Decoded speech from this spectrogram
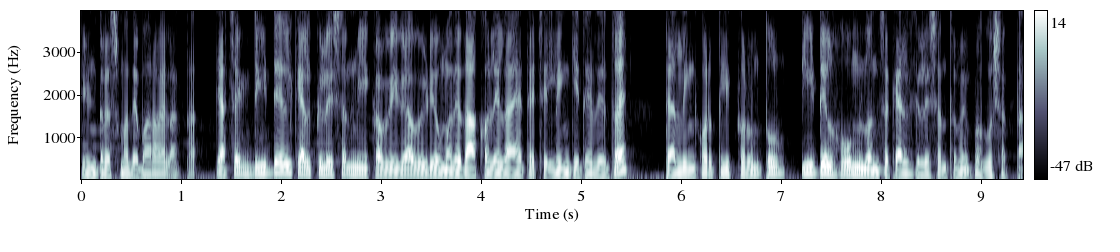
इंटरेस्टमध्ये भरावे लागतात. याचं एक डिटेल कॅल्क्युलेशन मी एका वेगळ्या व्हिडिओमध्ये दाखवलेलं आहे. त्याची लिंक इथे देतो आहे त्या लिंकवर क्लिक करून तो डिटेल होम लोनचं कॅल्क्युलेशन तुम्ही बघू शकता.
